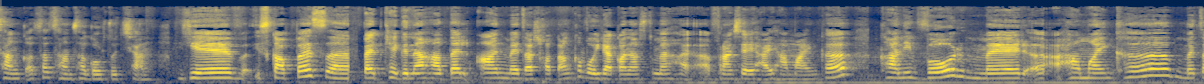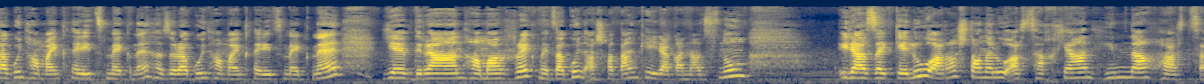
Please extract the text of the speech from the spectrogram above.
ցանկացած հանցագործության։ Եվ իսկապես պետք է գնահատել այն մեծ աշխատանքը, որ իրականացնում է Ֆրանսիայի հայ համայնքը, քանի որ մեր համայնքը մեծագույն համայնքներից մեկն է, հզորագույն համայնքներից մեկն է, եւ դրան համարժեք մեծագույն աշխատանք է իրականացնում իրազեկելու առաջ տանելու Արցախյան հիմնահարցը։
